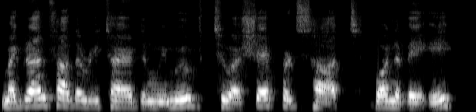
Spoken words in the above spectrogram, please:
My grandfather retired and we moved to a shepherd's hut, Bonaveti,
